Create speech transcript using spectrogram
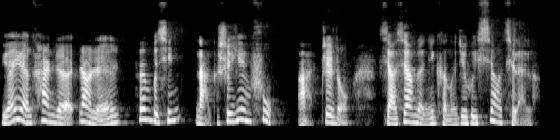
远远看着让人分不清哪个是孕妇啊！这种想象的，你可能就会笑起来了。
